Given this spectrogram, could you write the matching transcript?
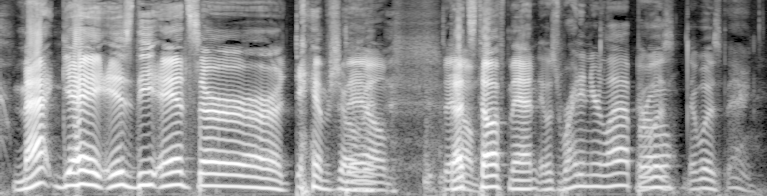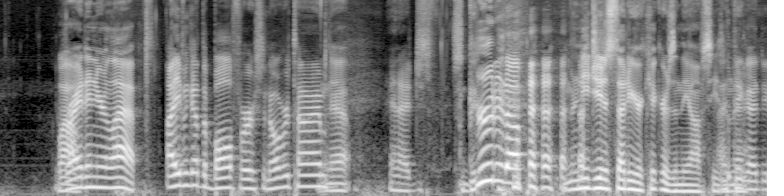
Matt Gay is the answer. Damn, Shove it. Damn. Damn. That's tough, man. It was right in your lap, It bro. was. It was. Dang. Wow. Right in your lap. I even got the ball first in overtime, Yeah. and I just screwed it up. I'm gonna need you to study your kickers in the offseason. I think there. I do.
